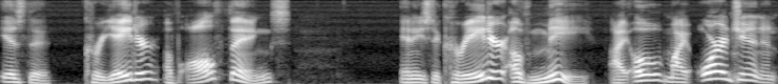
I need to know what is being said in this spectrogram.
is the creator of all things, and he's the creator of me, I owe my origin and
